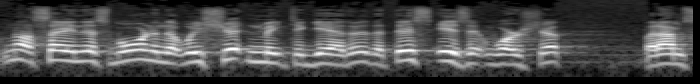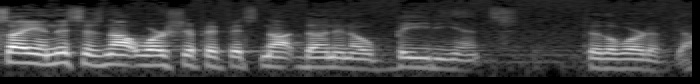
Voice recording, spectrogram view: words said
I'm not saying this morning that we shouldn't meet together, that this isn't worship, but I'm saying this is not worship if it's not done in obedience to the Word of God.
